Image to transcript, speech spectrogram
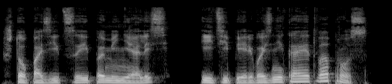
что позиции поменялись, и теперь возникает вопрос,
